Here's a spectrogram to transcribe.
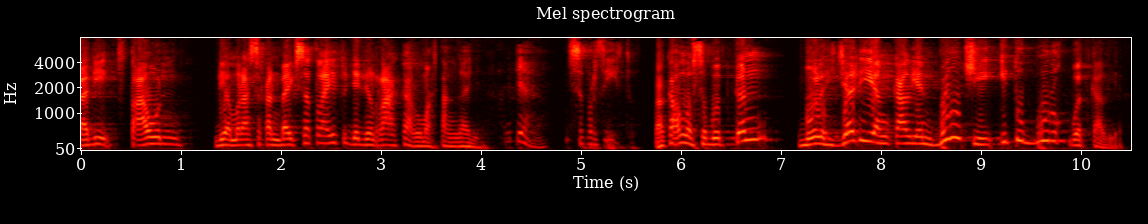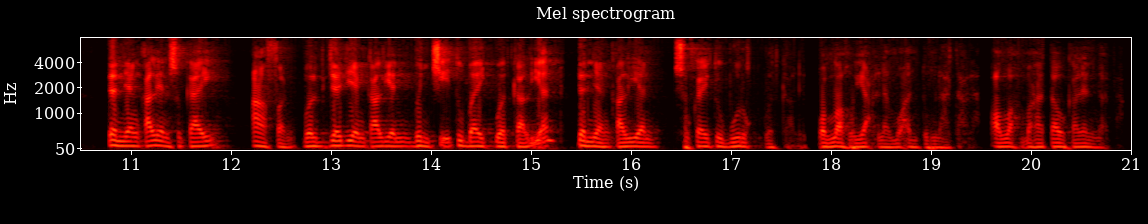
tadi setahun dia merasakan baik setelah itu jadi neraka rumah tangganya. Ada. Seperti itu. Maka Allah sebutkan boleh jadi yang kalian benci itu buruk buat kalian. Dan yang kalian sukai afan. Boleh jadi yang kalian benci itu baik buat kalian. Dan yang kalian suka itu buruk buat kalian. Wallahu ya'lamu antum la ta'ala. Allah maha tahu kalian nggak tahu.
